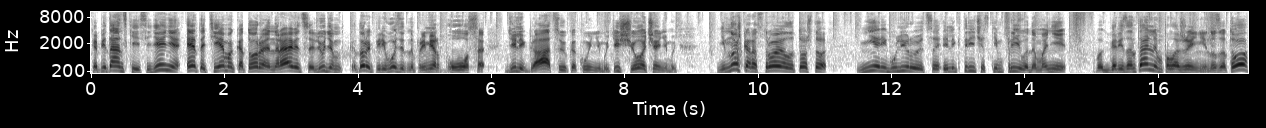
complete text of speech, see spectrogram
Капитанские сиденья – это тема, которая нравится людям, которые перевозят, например, босса, делегацию какую-нибудь, еще что-нибудь. Немножко расстроило то, что не регулируются электрическим приводом они в горизонтальном положении, но зато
